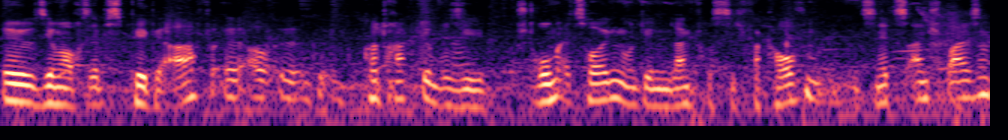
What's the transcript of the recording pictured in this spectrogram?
Äh, sie haben auch selbst PPA-Kontrakte, wo sie Strom erzeugen und den langfristig verkaufen, ins Netz einspeisen.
